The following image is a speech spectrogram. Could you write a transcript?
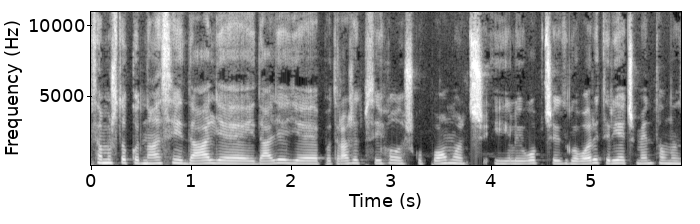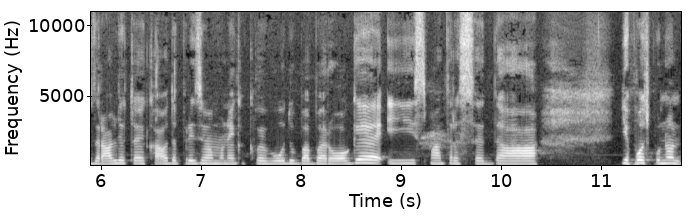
samo što kod nas je i dalje, i dalje je potražiti psihološku pomoć ili uopće izgovoriti riječ mentalno zdravlje, to je kao da prizivamo nekakve vudu babaroge i smatra se da je potpuno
